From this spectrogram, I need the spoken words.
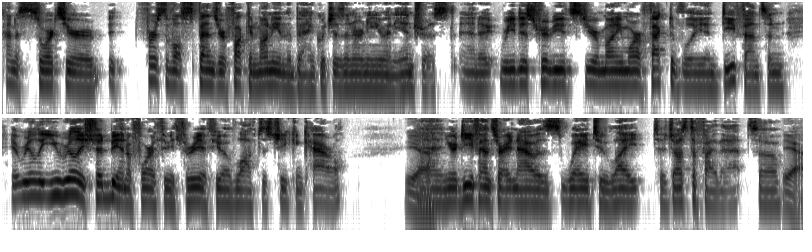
kind of sorts your. It, first of all, spends your fucking money in the bank, which isn't earning you any interest, and it redistributes your money more effectively in defense. And it really, you really should be in a four three three if you have Loftus Cheek and Carroll. Yeah, And your defense right now is way too light to justify that. So yeah,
